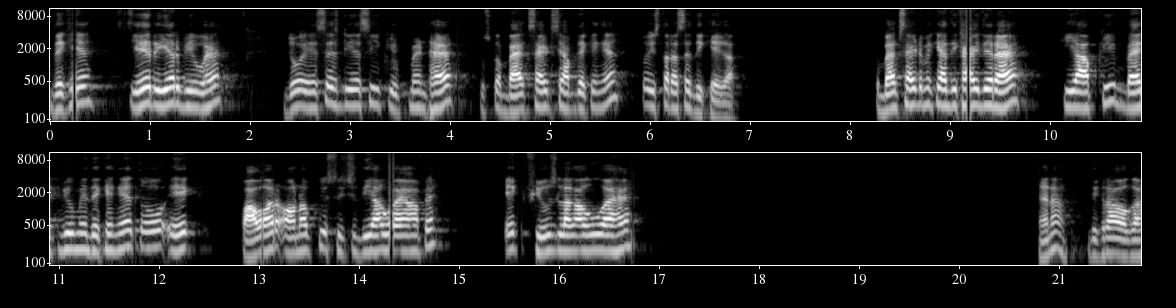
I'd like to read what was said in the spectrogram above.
देखिए ये रियर व्यू है, जो S S D S C equipment है, उसको बैक साइड से आप देखेंगे तो इस तरह से दिखेगा। तो बैक साइड में क्या दिखाई दे रहा है कि आपकी बैक व्यू में देखेंगे तो एक पावर ऑन ऑफ़ की स्विच दिया हुआ है यहाँ पे, एक फ्यूज लगा हुआ है। है ना? दिख रहा होगा।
